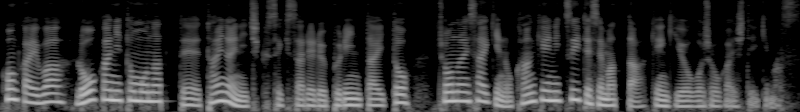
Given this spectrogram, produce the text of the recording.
今回は老化に伴って体内に蓄積されるプリン体と腸内細菌の関係について迫った研究をご紹介していきます。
